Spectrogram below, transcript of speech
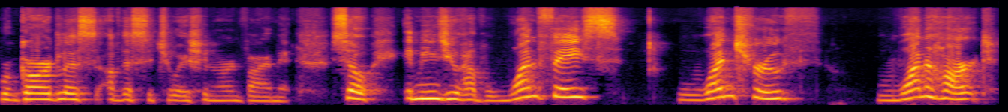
regardless of the situation or environment. So it means you have one face, one truth, one heart,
